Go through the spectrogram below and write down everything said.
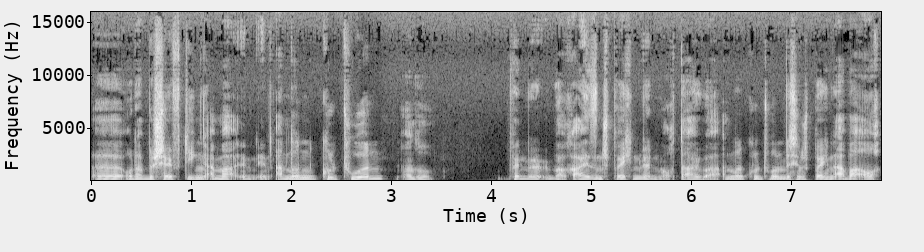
äh, oder beschäftigen, einmal in, in anderen Kulturen, also wenn wir über Reisen sprechen, werden wir auch da über andere Kulturen ein bisschen sprechen, aber auch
